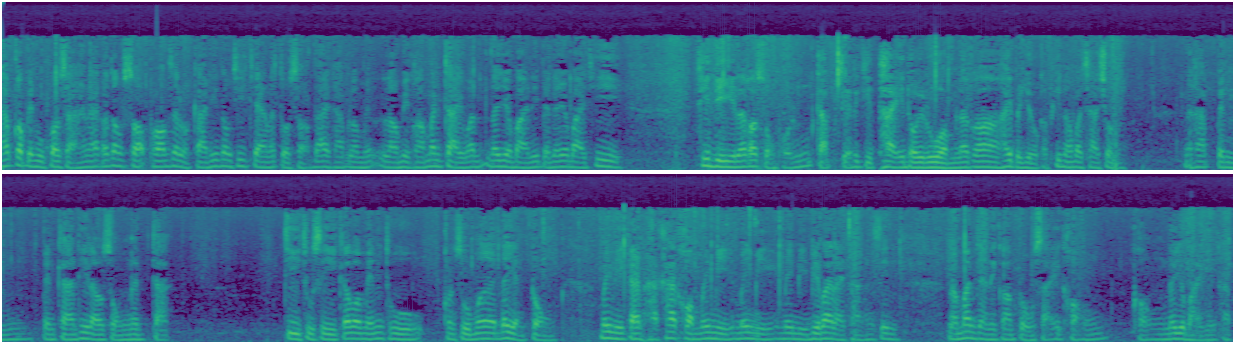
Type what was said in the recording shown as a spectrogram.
ครับก็เป็นบุคคลสาธารณะก็ต้องสอบพร้อมสำหรับการที่ต้องชี้แจงและตรวจสอบได้ครับ เราเรามีความมั่นใจว่านโยบายนี้เป็นนโยบายที่ที่ดีแล้วก็ส่งผลกับเศรษฐกิจไทยโดยรวม แล้วก็ให้ประโยชน์กับพี่น้องประชาชนนะครับเป็นเป็นการที่เราส่งเงินจาก G2C government to consumer ได้อย่างตรง ไม่มีการหาค่าคอมไม่มีไม่มีไม่มีเบี้ยบ้ายรายทางทั้งสิ้น เรามั่นใจในความโปร่งใสของของนโยบายนี้ครับ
